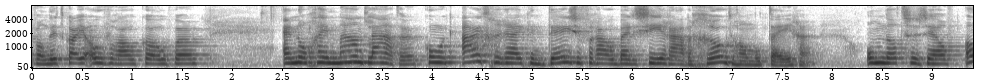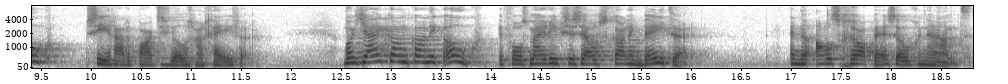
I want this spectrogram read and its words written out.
van dit kan je overal kopen. En nog geen maand later kom ik uitgerekend deze vrouw bij de sieraden groothandel tegen, omdat ze zelf ook sieradenparties wilde gaan geven. Wat jij kan, kan ik ook. volgens mij riep ze zelfs kan ik beter. En als grap, hè, zogenaamd.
